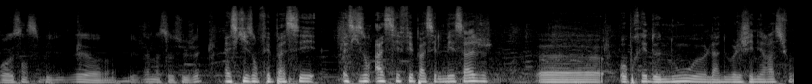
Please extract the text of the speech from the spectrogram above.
pour sensibiliser les jeunes à ce sujet? Est-ce qu'ils ont fait passer, est-ce qu'ils ont assez fait passer le message auprès de nous, la nouvelle génération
